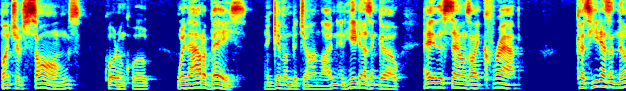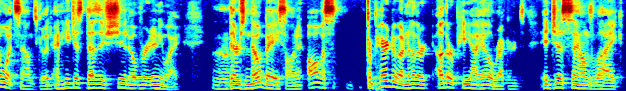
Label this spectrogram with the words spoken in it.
bunch of songs, quote unquote, without a bass and give them to John Lydon, and he doesn't go, hey, this sounds like crap, because he doesn't know what sounds good, and he just does his shit over it anyway. Uh-huh. There's no bass on it. All of us, compared to another other PIL records, it just sounds like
